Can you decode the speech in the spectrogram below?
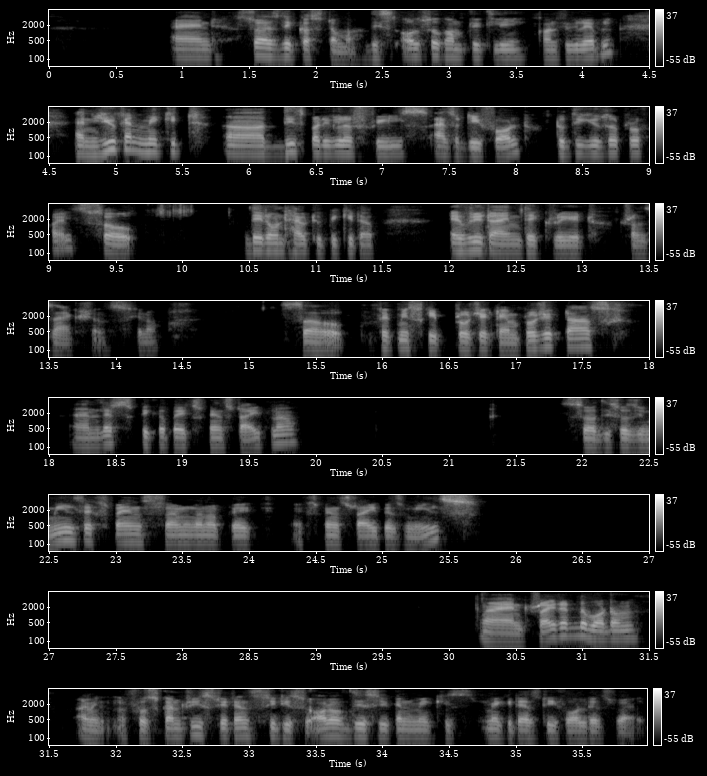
And so as the customer, this is also completely configurable. And you can make it uh, these particular fields as a default to the user profile. So they don't have to pick it up every time they create transactions, you know. So let me skip project and project task and let's pick up expense type now. So this was your meals expense. So I'm gonna pick expense type as meals. And right at the bottom, I mean, of course, country, state, and city. So all of this you can make is make it as default as well.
